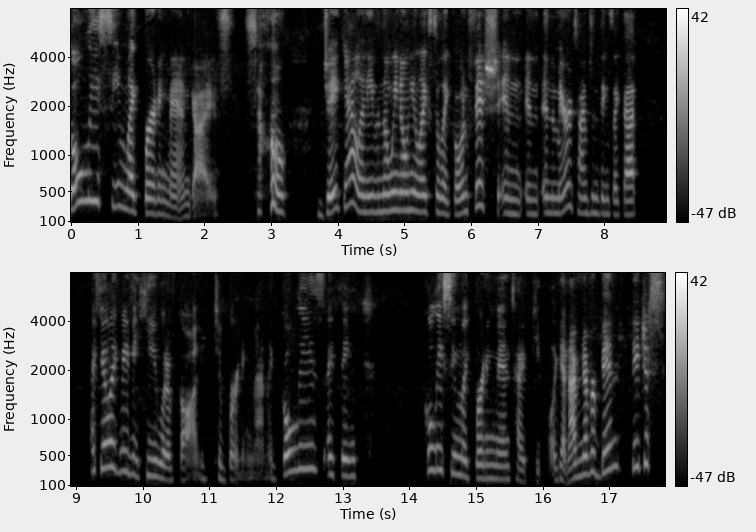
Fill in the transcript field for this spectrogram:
goalies seem like Burning Man guys. So Jake Allen, even though we know he likes to like go and fish in, in, in the Maritimes and things like that, I feel like maybe he would have gone to Burning Man. Like goalies, I think goalies seem like Burning Man type people. Again, I've never been. They just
